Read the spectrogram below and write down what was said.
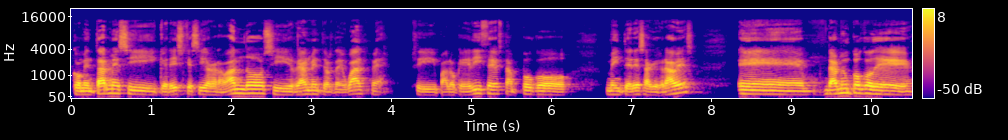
Comentarme si queréis que siga grabando, si realmente os da igual, eh, si para lo que dices tampoco me interesa que grabes. Eh, darme un poco de,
